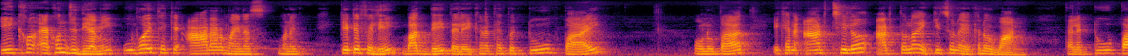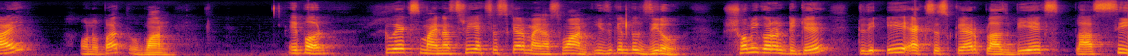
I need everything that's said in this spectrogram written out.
এইখন এখন যদি আমি উভয় থেকে আর আর মাইনাস মানে কেটে ফেলি, বাদ দেই, তাহলে এখানে থাকবে টু পাই অনুপাত। এখানে আট ছিল আট তো নয় কিছু নয় এখানে ওয়ান তাহলে টু পাই অনুপাত ওয়ান এরপর two x minus three x square minus one is equal to zero সমীকরণটিকে যদি a x square plus b x plus c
